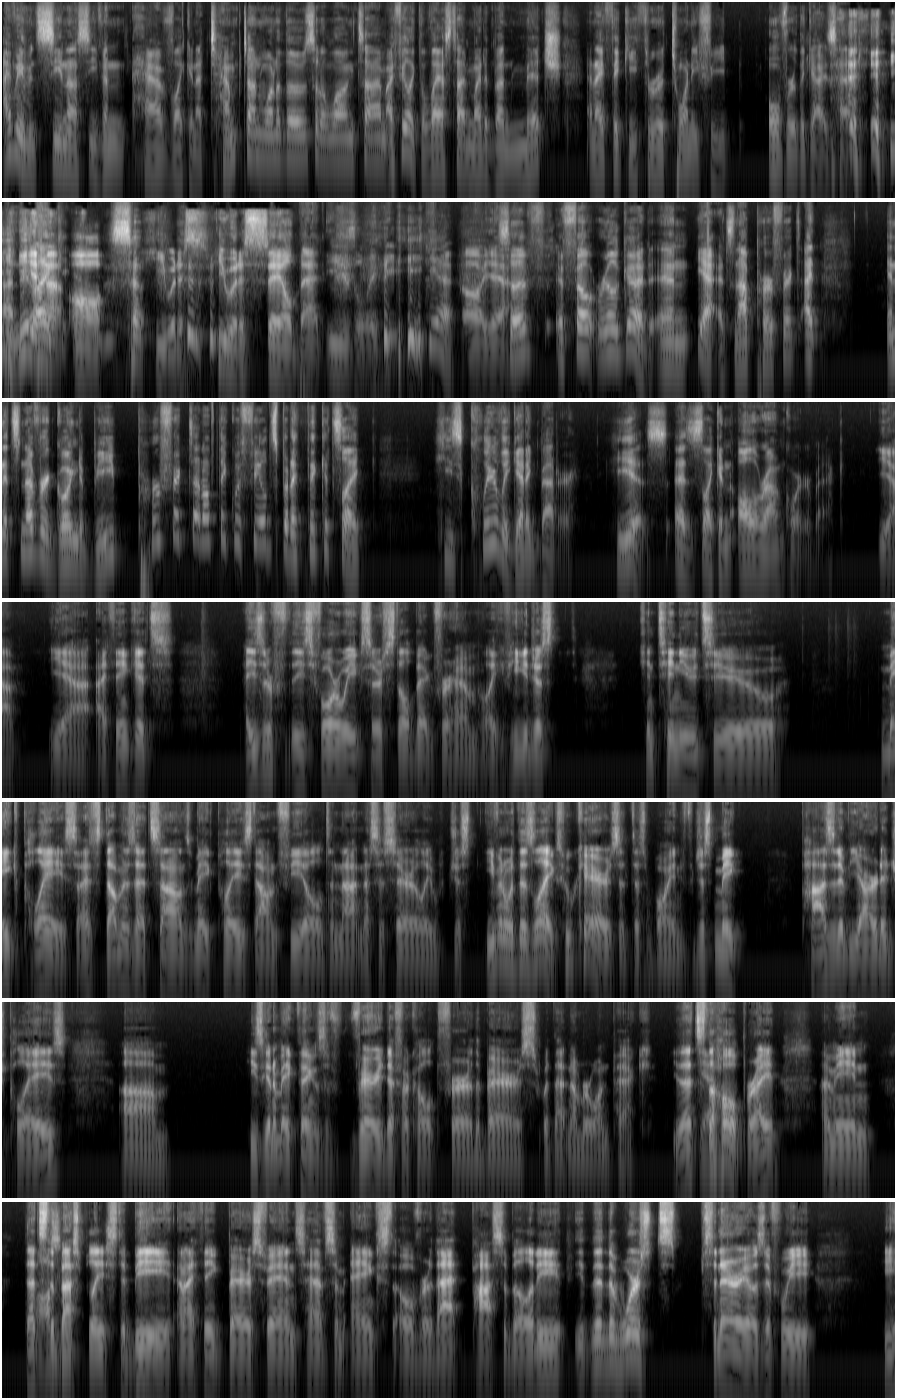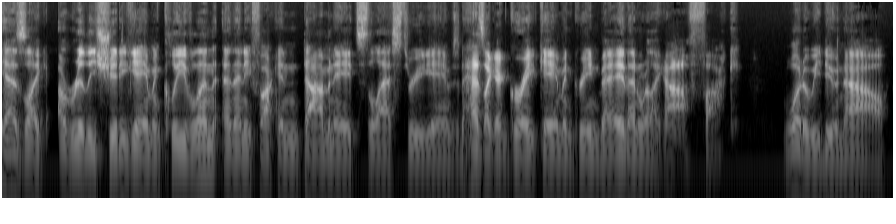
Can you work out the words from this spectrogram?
i haven't even seen us even have like an attempt on one of those in a long time i feel like the last time might have been mitch and i think he threw it 20 feet over the guy's head uh, And, yeah. like, oh, so he would have he would have sailed that easily. yeah Oh yeah. so it, it felt real good and yeah it's not perfect i and it's never going to be perfect i don't think with fields but i think it's like he's clearly getting better he is as like an all-around quarterback Yeah, yeah. I think it's these are these four weeks are still big for him. Like if he could just continue to make plays, as dumb as that sounds, make plays downfield and not necessarily just even with his legs. Who cares at this point? Just make positive yardage plays. Um, he's going to make things very difficult for the Bears with that number one pick. That's Yeah. the hope, right? I mean, that's Awesome. the best place to be. And I think Bears fans have some angst over that possibility. The, the worst scenario is if we he has like a really shitty game in Cleveland and then he fucking dominates the last three games and has like a great game in Green Bay. Then we're like, oh fuck, what do we do now?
